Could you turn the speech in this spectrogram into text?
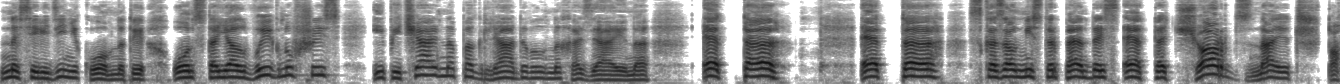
на середине комнаты. Он стоял выгнувшись и печально поглядывал на хозяина. «Это... это...» — сказал мистер Пендейс. «Это черт знает что!»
